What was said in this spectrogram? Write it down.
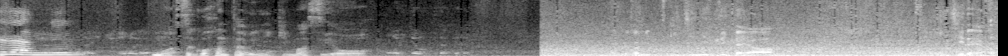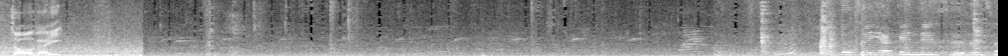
だね。もう朝ごはん食べに行きますよ。ここみ築地に着いたよ。築地だよ。町外どうぞ夜券です。どうぞ。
